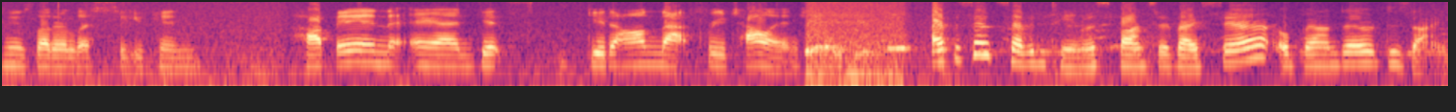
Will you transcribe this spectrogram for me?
newsletter list so you can hop in and get get on that free challenge. Episode 17 was sponsored by Sarah Obando Design.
